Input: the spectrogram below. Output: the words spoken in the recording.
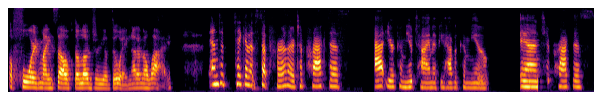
afford myself the luxury of doing i don't know why and to take it a step further to practice at your commute time if you have a commute and to practice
